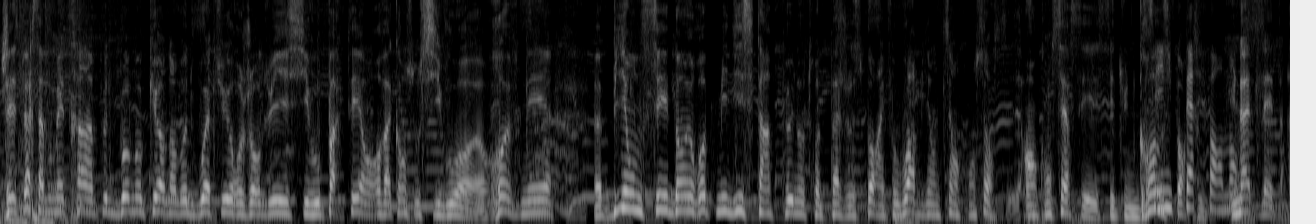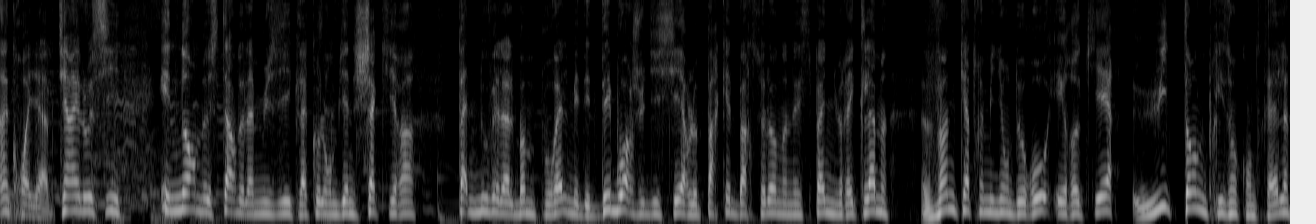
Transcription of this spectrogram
J'espère que ça vous mettra un peu de baume au cœur dans votre voiture aujourd'hui si vous partez en vacances ou si vous euh, revenez. Euh, Beyoncé dans Europe Midi, c'est un peu notre page de sport. Il faut voir Beyoncé en concert. En concert, c'est une grande une sportive, une athlète incroyable. Tiens, elle aussi, énorme star de la musique, la colombienne Shakira. Pas de nouvel album pour elle, mais des déboires judiciaires. Le parquet de Barcelone en Espagne lui réclame 24 millions d'euros et requiert 8 ans de prison contre elle.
